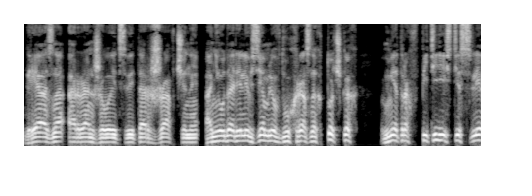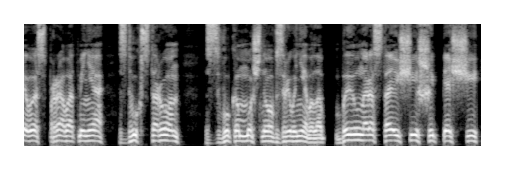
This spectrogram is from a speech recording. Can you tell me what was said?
Грязно-оранжевые цвета ржавчины, они ударили в землю в двух разных точках, в метрах в пятидесяти слева, справа от меня, с двух сторон. Звуком мощного взрыва не было, был нарастающий, шипящий,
